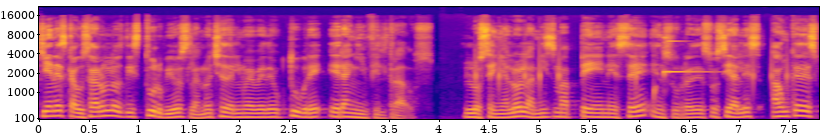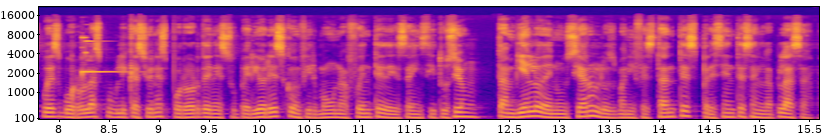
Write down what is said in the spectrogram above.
Quienes causaron los disturbios la noche del 9 de octubre eran infiltrados. Lo señaló la misma PNC en sus redes sociales, aunque después borró las publicaciones por órdenes superiores, confirmó una fuente de esa institución. También lo denunciaron los manifestantes presentes en la plaza.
